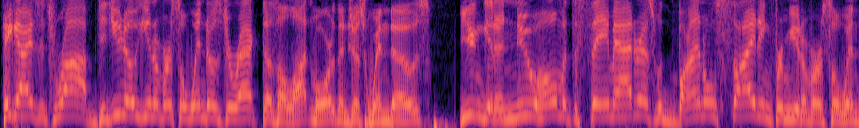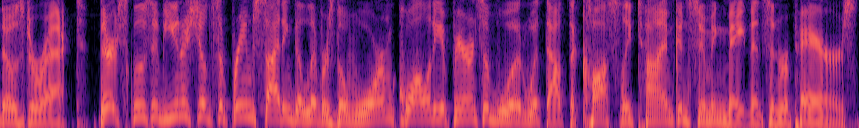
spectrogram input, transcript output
Hey guys, it's Rob. Did you know Universal Windows Direct does a lot more than just windows? You can get a new home at the same address with vinyl siding from Universal Windows Direct. Their exclusive Unishield Supreme siding delivers the warm, quality appearance of wood without the costly, time consuming maintenance and repairs.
